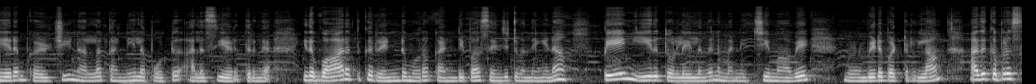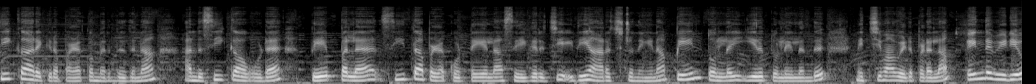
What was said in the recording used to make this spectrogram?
நேரம் கழித்து நல்லா தண்ணியில் போட்டு அலசி எடுத்துருங்க. இதை வாரத்துக்கு ரெண்டு முறை கண்டிப்பாக செஞ்சுட்டு வந்தீங்கன்னா பேன் ஈறு தொல்லையிலேருந்து நம்ம நிச்சயமாகவே விடுபட்டுடலாம். அதுக்கப்புறம் சீக்கா அரைக்கிற பழக்கம் இருந்ததுன்னா அந்த சீக்காவோட வேப்பலை சீத்தாப்பழ கொட்டையெல்லாம் சேகரித்து இதையும் அரைச்சிட்டு வந்தீங்கன்னா பேன் தொல்லை ஈர தொல்லையிலேருந்து நிச்சயமாக விடுபடலாம். இந்த வீடியோ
